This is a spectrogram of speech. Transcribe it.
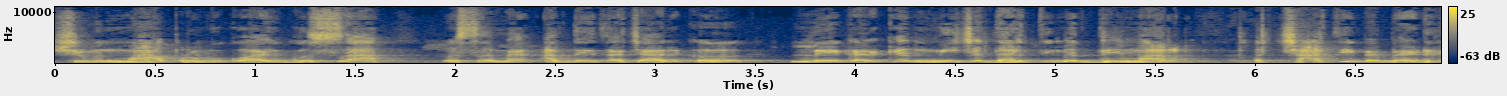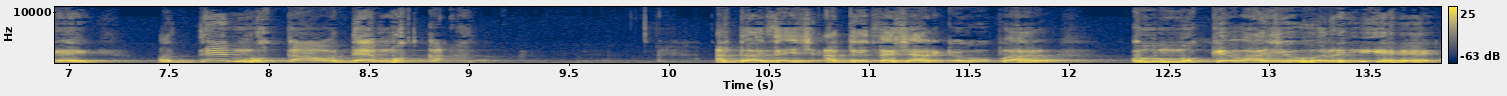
श्रीमद महाप्रभु को आई गुस्सा, उस समय अद्वैत आचार्य को लेकर के नीचे धरती में दे मारा और छाती पे बैठ गए और दे मुक्का और दे मुक्का। अद्वैत अद्वैताचार्य के ऊपर खूब मुक्केबाजी हो रही है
